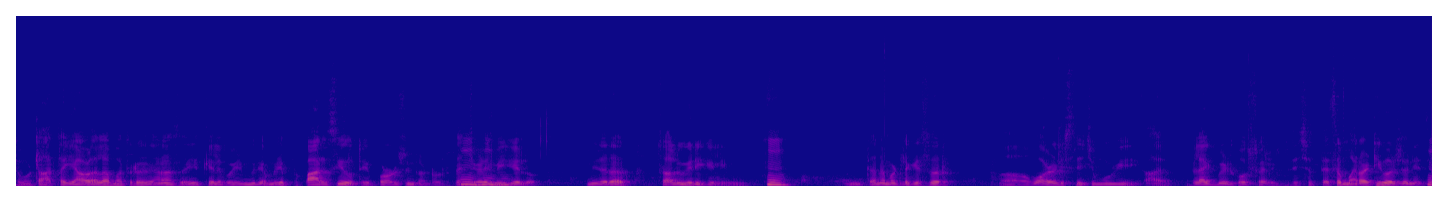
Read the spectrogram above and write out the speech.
तर म्हटलं आता यावेळेला मात्र यांना हेच केलं पाहिजे. म्हणजे म्हणजे पारसी होते प्रोडक्शन कंट्रोल त्यांच्याकडे मी. गेलो. मी जरा चालूगिरी केली. मी. त्यांना म्हटलं की सर वॉर्ल्ड डिस्नीची मूवी ब्लॅक बेल्ट घोस्ट आली त्याच्यात त्याचं मराठी व्हर्जन येतं.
